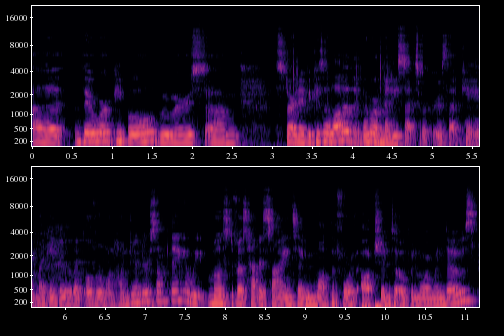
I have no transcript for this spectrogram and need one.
uh, there were people, rumors. Um, started because a lot of the, there were many sex workers that came. I think there were like over 100 or something, and we most of us had a sign saying we want the fourth option to open more windows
